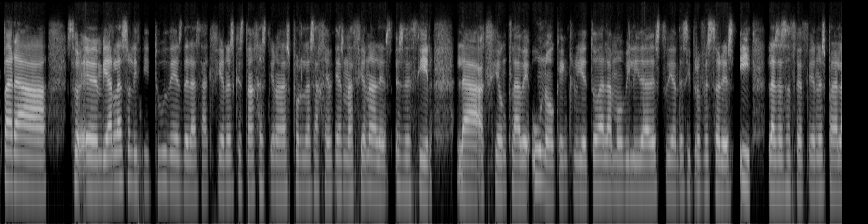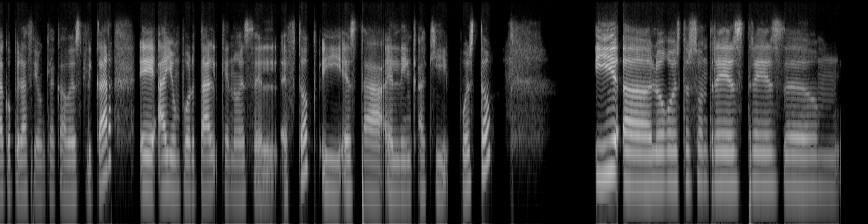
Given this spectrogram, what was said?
para enviar las solicitudes de las acciones que están gestionadas por las agencias nacionales, es decir, la acción clave 1, que incluye toda la movilidad de estudiantes y profesores y las asociaciones para la cooperación que acabo de explicar, eh, hay un portal que no es el FTOP y está el link aquí puesto. Y ah, luego estos son tres, tres em,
